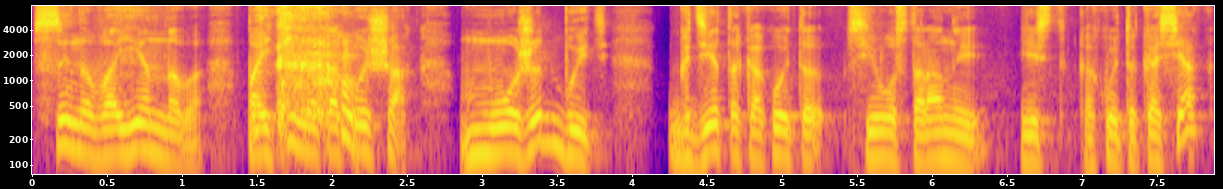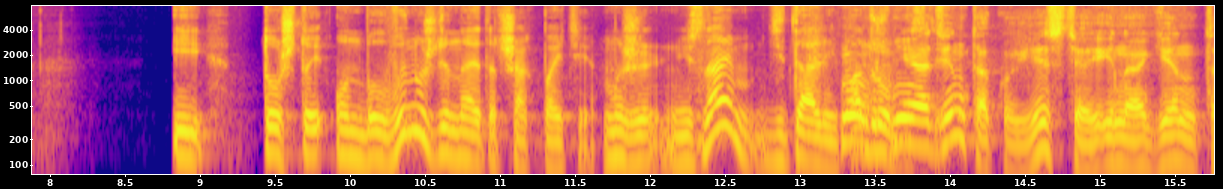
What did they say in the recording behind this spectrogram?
сына военного, пойти на такой шаг? Может быть, где-то какой-то с его стороны есть какой-то косяк, и то, что он был вынужден на этот шаг пойти, мы же не знаем деталей, ну, подробностей. Он же не один такой, есть иноагент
